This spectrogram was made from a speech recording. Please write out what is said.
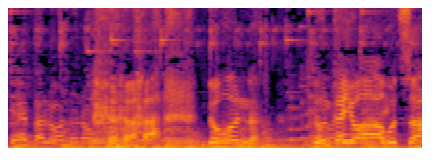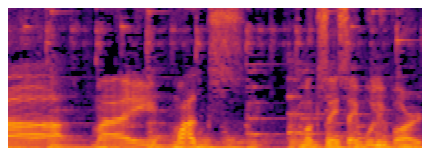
Kaya talon, no, no. doon, doon kayo aabot sa may Mugs, Magsaysay Boulevard.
